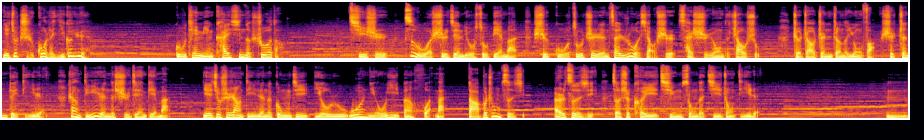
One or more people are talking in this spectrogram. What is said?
也就只过了一个月。古天明开心的说道：“其实，自我时间流速变慢是古族之人在弱小时才使用的招数，这招真正的用法是针对敌人，让敌人的时间变慢，也就是让敌人的攻击犹如蜗牛一般缓慢，打不中自己，而自己则是可以轻松的击中敌人。嗯，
